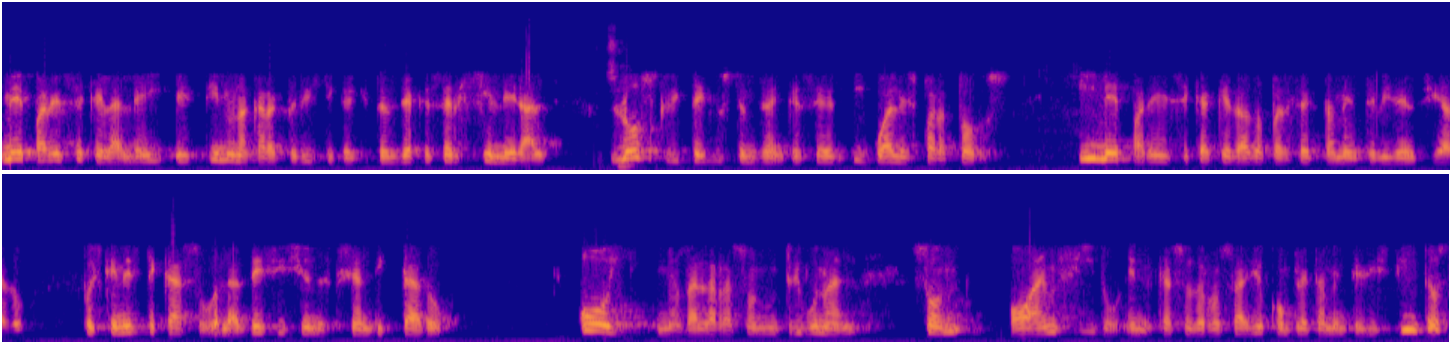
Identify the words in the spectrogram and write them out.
Me parece que la ley eh, tiene una característica que tendría que ser general Los criterios tendrán que ser iguales para todos. Y me parece que ha quedado perfectamente evidenciado, pues que en este caso las decisiones que se han dictado hoy, nos da la razón un tribunal, son o han sido, en el caso de Rosario, completamente distintos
